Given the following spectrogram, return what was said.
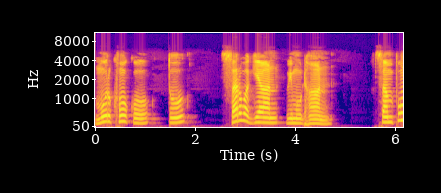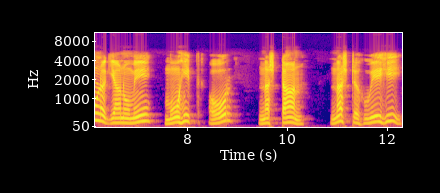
मूर्खों को तू सर्वज्ञान विमूढ़ान, संपूर्ण ज्ञानों में मोहित और नष्टान, नष्ट हुए ही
